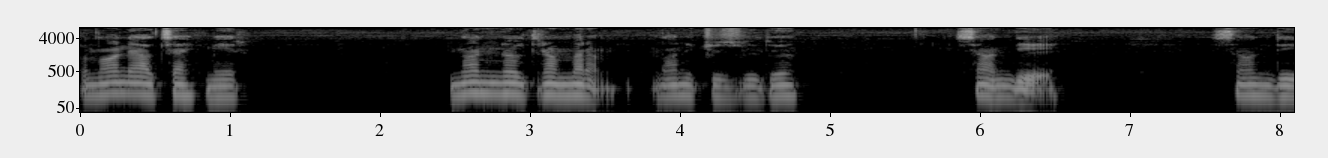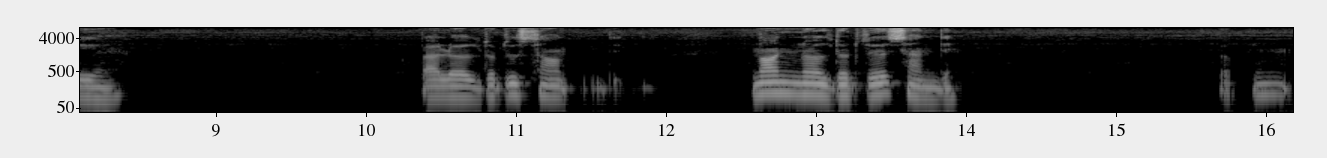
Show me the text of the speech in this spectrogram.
Bunlar əl çəkmir. Nani öldürənmərəm. Nani güclüdür. Sandy. Sandy. Bəli öldürdü San Nani öldürdü Sandy. Və bunun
